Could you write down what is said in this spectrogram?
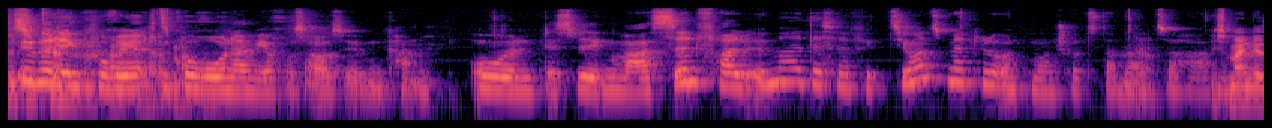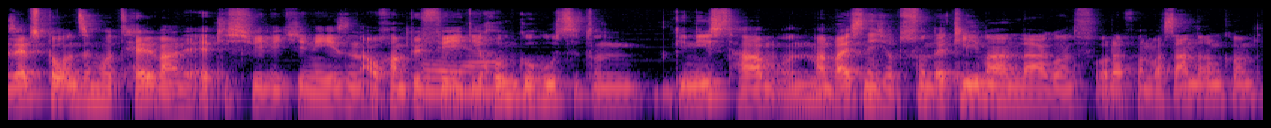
Sie über den Cor halt. Coronavirus ausüben kann. Und deswegen war es sinnvoll, immer Desinfektionsmittel und Mundschutz dabei zu haben. Ich meine, selbst bei uns im Hotel waren ja etlich viele Chinesen auch am Buffet, Oh, die ja. rumgehustet und genießt haben. Und man weiß nicht, ob es von der Klimaanlage und, oder von was anderem kommt.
